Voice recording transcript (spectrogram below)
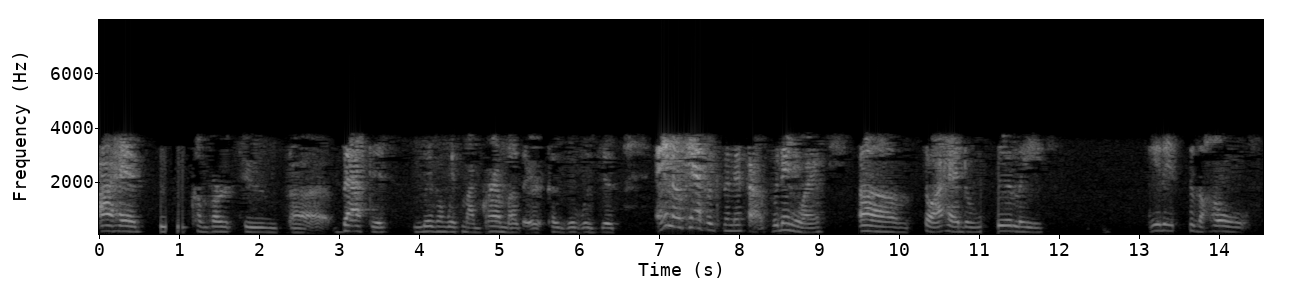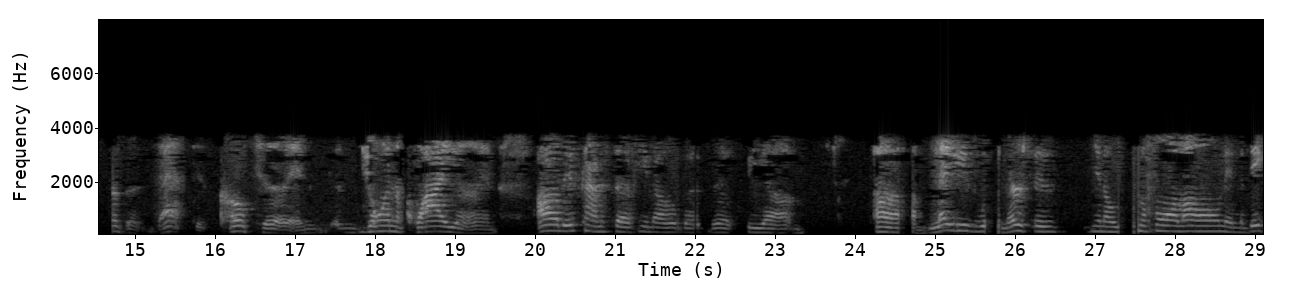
I had to convert to uh Baptist living with my grandmother cuz it was just ain't no Catholics in this house. But anyway um so I had to really get into the whole the Baptist culture and join the choir and all this kind of stuff, you know, the the the um uh ladies with the nurses, you know, uniform on and the big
